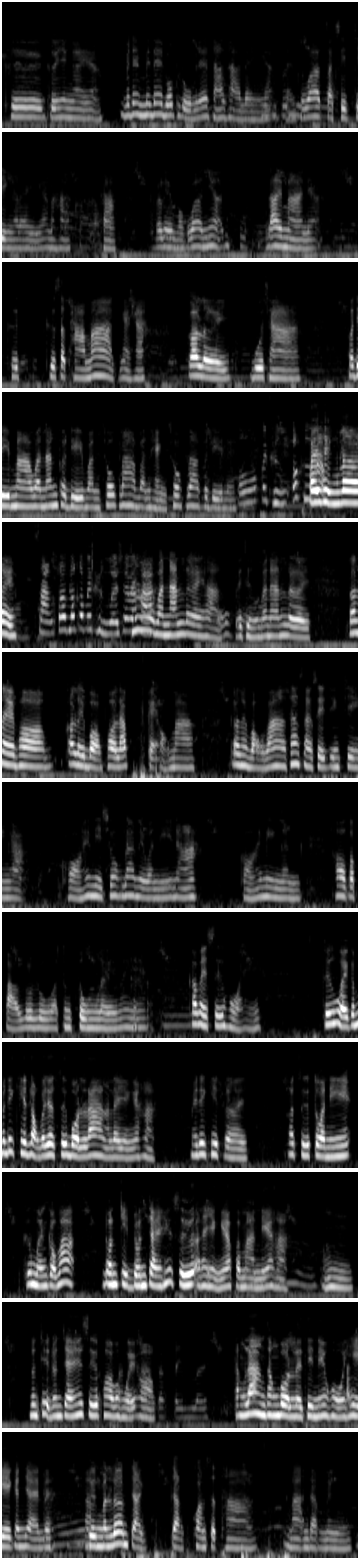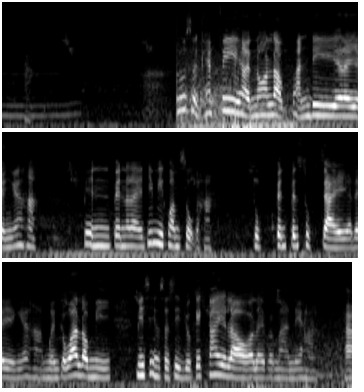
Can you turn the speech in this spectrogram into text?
คือคือยังไงอะไม่ได้ไม่ได้ลบหลู่ไม่ได้ท้าทายอะไรอย่างเงี้ยแต่คือว่าศักดิ์สิทธิ์จริงอะไรอย่างเงี้ยนะคะค่ะ ก็เลยบอกว่าเนี่ยได้มาเนี่ย คือคือศรัทธามากไงคะก็เลยบูชา พอดีมาวันนั้นพอดีวันโชคลาภวันแห่งโชคลาภพอดีเลยโอ้ไปถึงก็คือไปถึงเลยสั่งปั๊บแล้วก็ไปถึงเลยใช่ไหมใช่คะวันนั้นเลยค่ะโอ้โหไปถึงวันนั้นเลย ก็เลยพอก็เลยบอกพอรับแกะออกมา ก็เลยบอกว่าถ้าศักดิ์สิทธิ์จริง ๆอะขอให้มีโชคลาภในวันนี้นะ ขอให้มีเงินเข้ากระเป๋ารัวๆตุงๆเลยไม่งี้ยก็ไปซื้อหวย ซื้อหวยก็ไม่ได้คิดหรอกว่าจะซื้อบนล่างอะไรอย่างเงี้ยค่ะ ไม่ได้คิดเลย ก็ซื้อตัวนี้ คือเหมือนกับว่าโดนจิตโดนใจให้ซื้ออะไรอย่างเงี้ยประมาณเนี้ยค่ะ อืมอืมโดนจิตโดนใจให้ซื้อพอหวยออกจัดเต็มเลยทั้งล่างทั้งบนเลยทีนี้โหเฮกันใหญ่เลยคือมันเริ่มจากจากความศรัทธามาอันดับหนึ่งอืมค่ะรู้สึกแฮปปี้ค่ะ นอนหลับฝันดีอะไรอย่างเงี้ยค่ะ เป็นเป็นอะไรที่มีความสุขอะค่ะ สุขเป็นเป็นสุขใจอะไรอย่างเงี้ยค่ะเหมือนกับว่าเรามีมีสิ่งศักดิ์สิทธิ์อยู่ใกล้ ๆ เราอะไรประมาณเนี้ยค่ะค่ะ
